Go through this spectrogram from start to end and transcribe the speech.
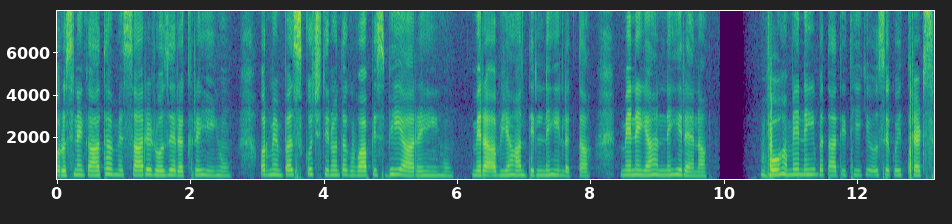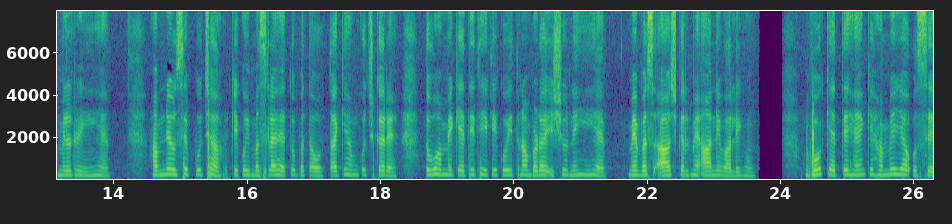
और उसने कहा था, मैं सारे रोज़े रख रही हूँ और मैं बस कुछ दिनों तक वापस भी आ रही हूँ। मेरा अब यहाँ दिल नहीं लगता, मैंने यहाँ नहीं रहना। वो हमें नहीं बताती थी कि उसे कोई थ्रेट्स मिल रही हैं। हमने उसे पूछा कि कोई मसला है तो बताओ, ताकि हम कुछ करें। तो वो हमें कहती थी कि कोई इतना बड़ा इशू नहीं है, मैं बस आज कल में आने वाली हूँ। वो कहते हैं कि हमें या उससे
